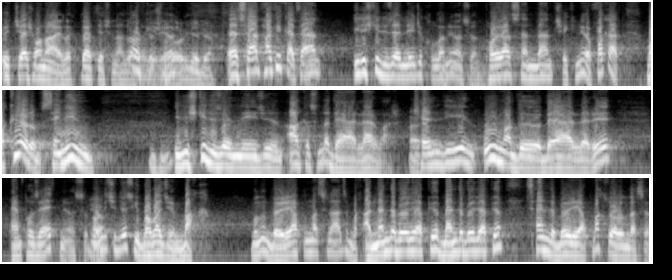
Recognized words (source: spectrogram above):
3 yaş 10 aylık 4 yaşına doğru 4 yaşına giriyor. doğru geliyor. E, sen hakikaten ilişki düzenleyici kullanıyorsun. Poyraz senden çekiniyor. Fakat bakıyorum senin ilişki düzenleyicinin arkasında değerler var. Evet. Kendin uymadığı değerleri empoze etmiyorsun. Onun Yok. için diyorsun ki babacığım bak bunun böyle yapılması lazım. Bak annen de böyle yapıyor, ben de böyle yapıyorum. Sen de böyle yapmak zorundasın.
